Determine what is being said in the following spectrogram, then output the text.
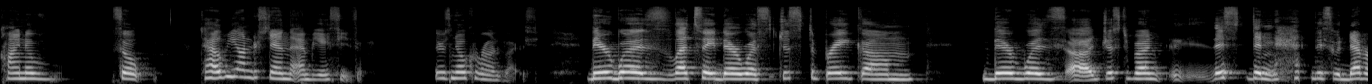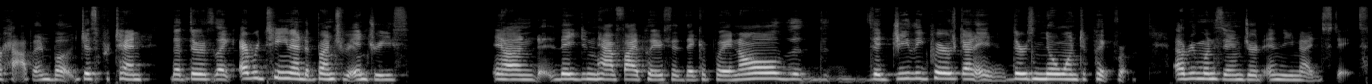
kind of so to help you understand the NBA season there's no coronavirus. There was, let's say, there was just a break. Um, there was uh, just a bunch. This didn't. This would never happen. But just pretend that there's like every team had a bunch of injuries, and they didn't have five players that they could play, and all the the, the G League players got in. There's no one to pick from. Everyone's injured in the United States.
